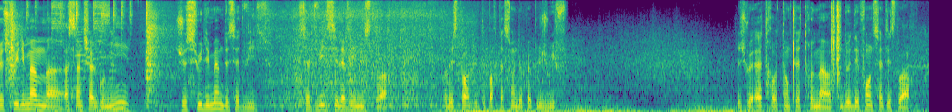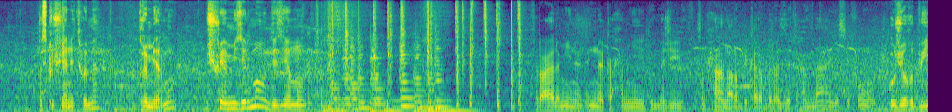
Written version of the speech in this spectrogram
Je suis l'imam Hassan Chalgoumi, je suis l'imam de cette ville. Cette ville, s'il avait une histoire, l'histoire de déportation du peuple juif. Je veux être, en tant qu'être humain, de défendre cette histoire. Parce que je suis un être humain, premièrement. Je suis un musulman, deuxièmement. Aujourd'hui,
